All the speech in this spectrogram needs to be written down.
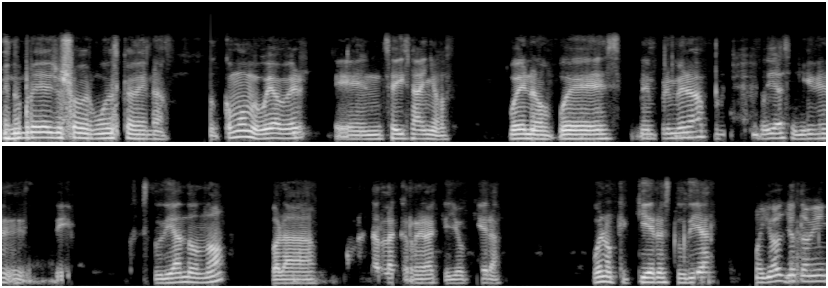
Mi nombre es Joshua Bermúdez Cadena. ¿Cómo me voy a ver en seis años? Bueno, pues en primera pues, voy a seguir este, estudiando, ¿no? Para completar la carrera que yo quiera. Bueno, que quiero estudiar. Yo, yo también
